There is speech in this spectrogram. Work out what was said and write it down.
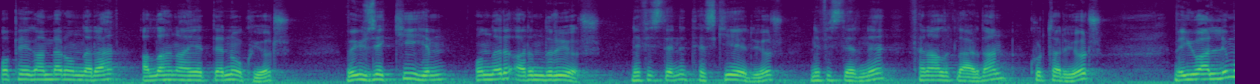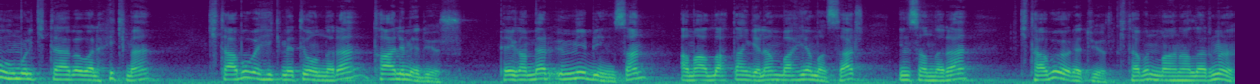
O peygamber onlara Allah'ın ayetlerini okuyor. Ve yüzekkihim onları arındırıyor nefislerini teskiye ediyor. Nefislerini fenalıklardan kurtarıyor. Ve yuallimuhumul kitabe vel hikme kitabı ve hikmeti onlara talim ediyor. Peygamber ümmi bir insan ama Allah'tan gelen vahye mazhar insanlara kitabı öğretiyor. Kitabın manalarını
